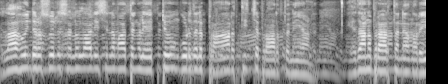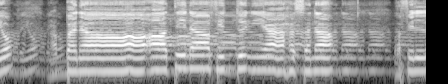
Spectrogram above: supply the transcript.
അള്ളാഹുവിന്റെ റസൂൽ സല്ലാ അലൈഹി വസല്ലം തങ്ങൾ ഏറ്റവും കൂടുതൽ പ്രാർത്ഥിച്ച പ്രാർത്ഥനയാണ്. ഏതാണ് പ്രാർത്ഥന എന്നറിയോ? റബ്ബനാ ആതിനാ ഫിദ്ദുനിയാ ഹസന വഫിൽ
